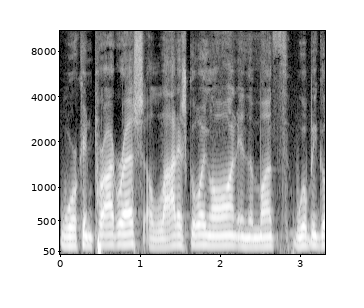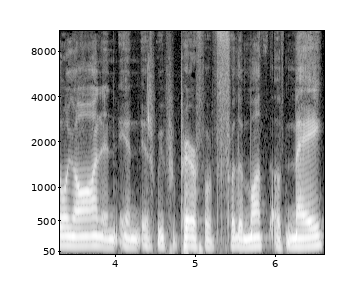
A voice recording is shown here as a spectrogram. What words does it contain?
work in progress. A lot is going on in the month, will be going on and, in, as we prepare for, for the month of May.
